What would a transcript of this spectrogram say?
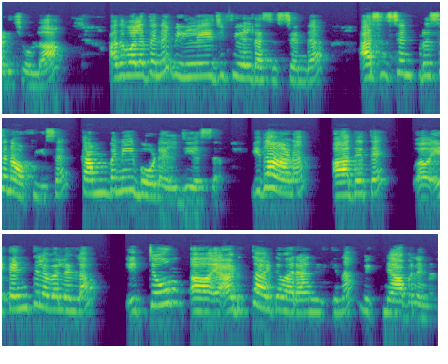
പഠിച്ചോളുക. അതുപോലെ തന്നെ village field assistant assistant prison officer company board L G S ഇതാണ് ആദ്യത്തെ ടെൻത്ത് ലെവലുള്ള ഏറ്റവും അടുത്തായിട്ട് വരാനിരിക്കുന്ന വിജ്ഞാപനങ്ങൾ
